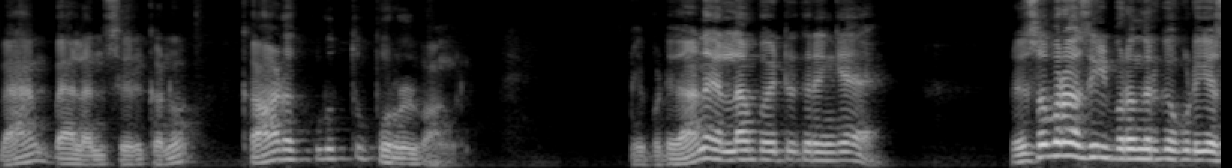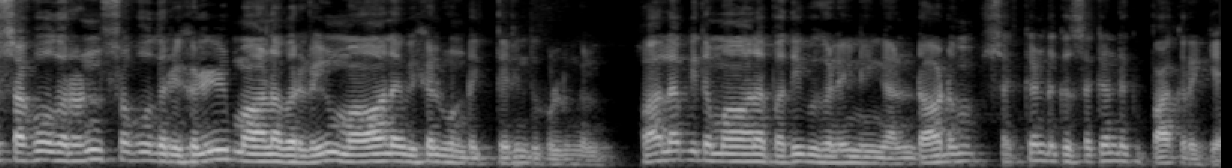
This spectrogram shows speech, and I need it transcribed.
பேங்க் பேலன்ஸ் இருக்கணும். கார்டை கொடுத்து பொருள் வாங்கணும். இப்படி தானே எல்லாம் போயிட்டுருக்குறீங்க ரிஷபராசியில் பிறந்திருக்கக்கூடிய சகோதரன் சகோதரிகள் மாணவர்கள் மாணவிகள் ஒன்றை தெரிந்து கொள்ளுங்கள். பலவிதமான பதிவுகளை நீங்கள் அன்றாடும் செகண்டுக்கு செகண்டுக்கு பார்க்குறீங்க.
